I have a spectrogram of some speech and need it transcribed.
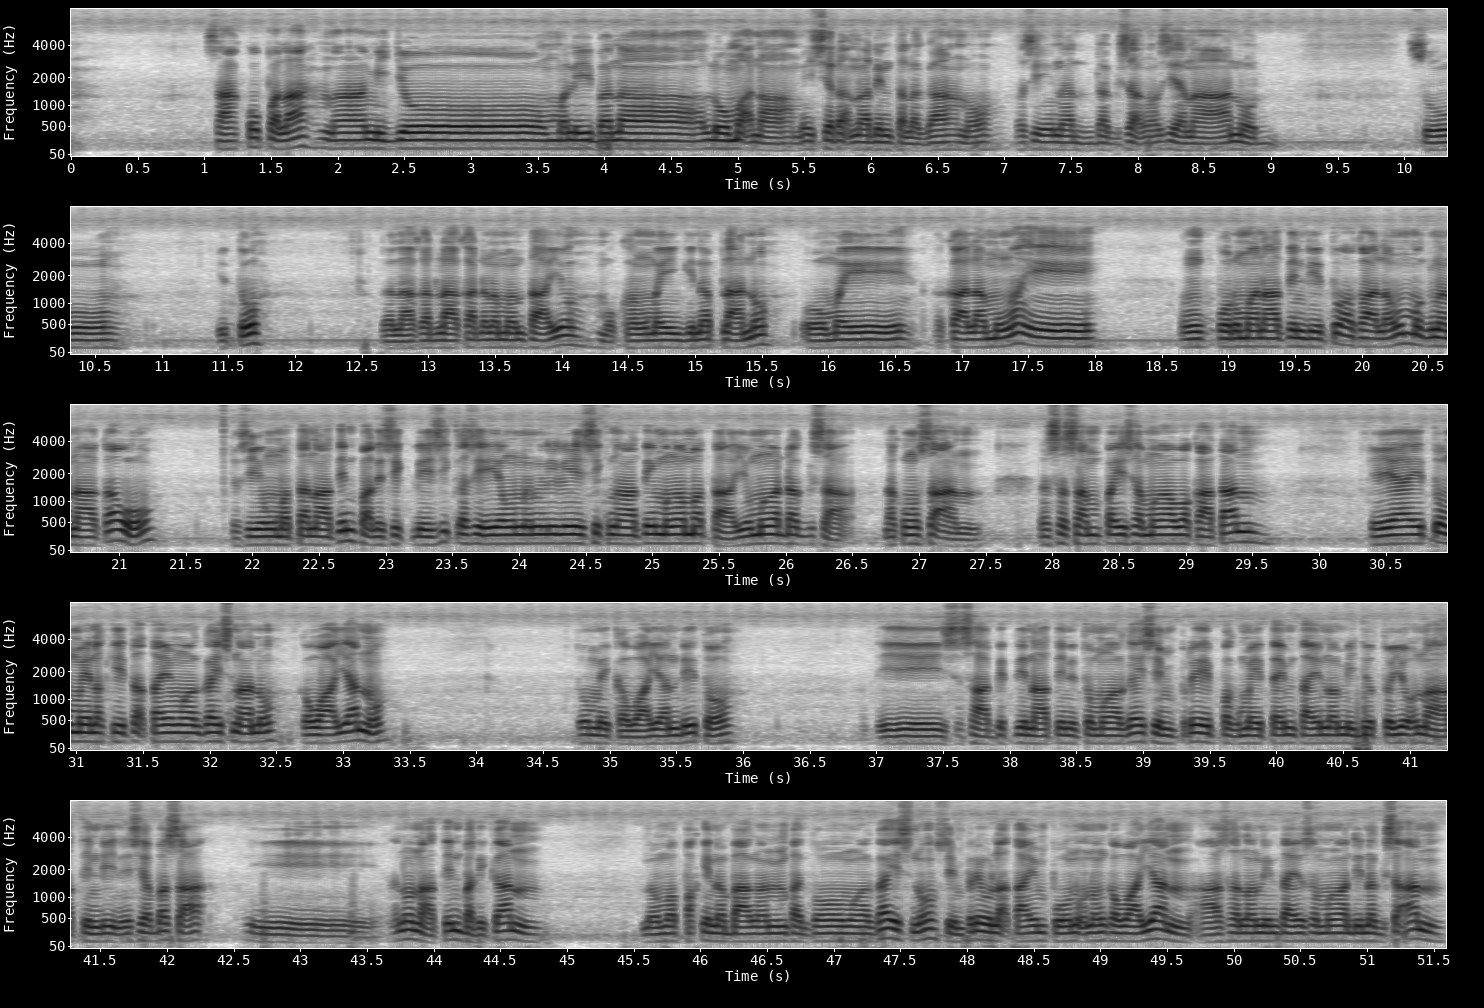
Sako pala na medyo maliban na luma na, may sira na rin talaga, no? Kasi nadagsa nga siya na anod. So, ito, lalakad-lakad na naman tayo. Mukhang may ginaplano o may akala mo nga eh ang forma natin dito akala mo magnanakaw oh. Kasi yung mata natin palisik-lisik kasi yung nanilisik nating mga mata, yung mga dagsa na kung saan nasasampay sa mga wakatan. Kaya ito may nakita tayo mga guys na ano, kawayan no. Ito may kawayan dito. At isasabit din natin ito mga guys. Siyempre pag may time tayo na medyo tuyo na at hindi na siya basa, i ano natin balikan na mapakinabangan pa ito mga guys no? Siyempre wala tayong puno ng kawayan. Asa lang din tayo sa mga dinagsaan.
